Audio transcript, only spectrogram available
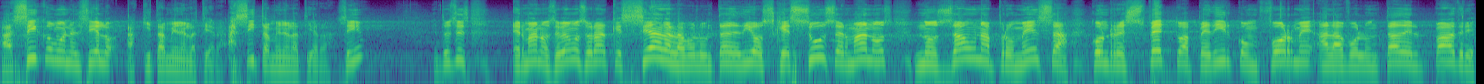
así como en el cielo, aquí también en la tierra. Así también en la tierra. ¿Sí? Entonces, Hermanos, debemos orar que se haga la voluntad de Dios. Jesús, hermanos, nos da una promesa con respecto a pedir conforme a la voluntad del Padre.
